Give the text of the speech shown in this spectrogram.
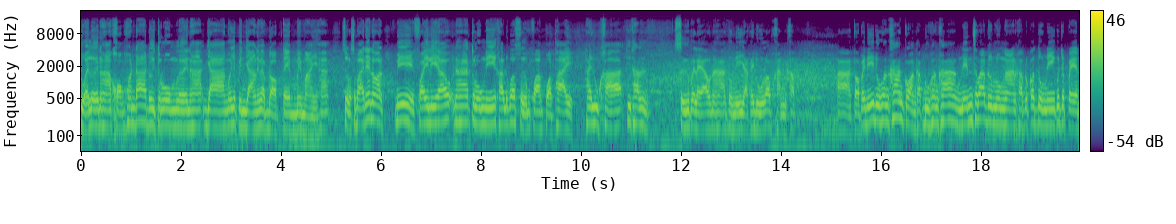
สวยๆเลยนะฮะของ Honda โดยตรงเลยนะฮะยางก็จะเป็นยางในแบบดอกเต็มใหม่ๆฮะสะดวกสบายแน่นอน มีไฟเลี้ยวนะฮะตรงนี้ครับเรียกว่าเสริมความปลอดภัยให้ลูกค้าที่ท่าน ซื้อไปแล้วนะฮะตรงนี้อยากให้ดูรอบคันครับอ่าต่อไปนี้ดูข้างๆก่อนครับ ดูข้างๆ เน้นสภาพเดิมโรงงานครับ แล้วก็ตรงนี้ก็จะเป็น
